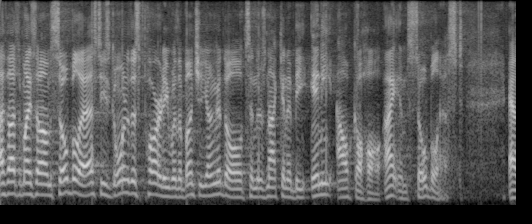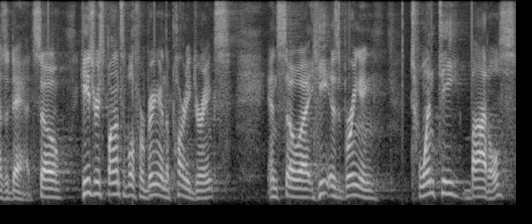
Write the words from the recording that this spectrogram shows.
I thought to myself, I'm so blessed. He's going to this party with a bunch of young adults, and there's not going to be any alcohol. I am so blessed as a dad. So he's responsible for bringing the party drinks. And so uh, he is bringing 20 bottles,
